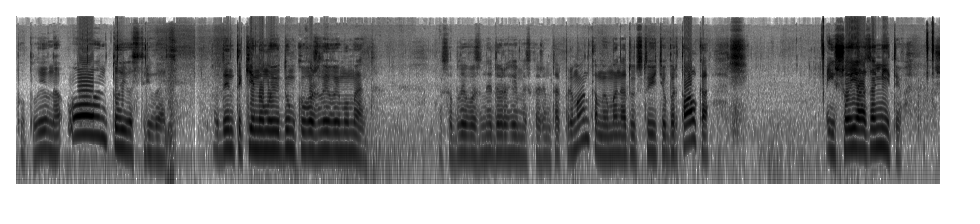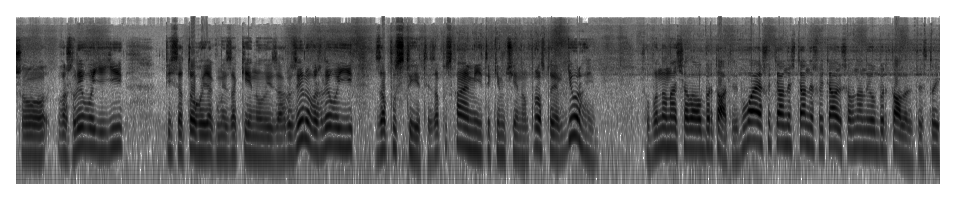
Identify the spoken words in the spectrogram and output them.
Поплив на он той острівець. Один такий, на мою думку, важливий момент. Особливо з недорогими, скажімо так, приманками. У мене тут стоїть оберталка. І що я замітив? Що важливо її після того, як ми закинули і загрузили, важливо її запустити. Запускаємо її таким чином, просто як дергаємо, щоб вона почала обертатись. Буває, що тянеш, тянеш, витягуєш, а вона не оберталась. Десь той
